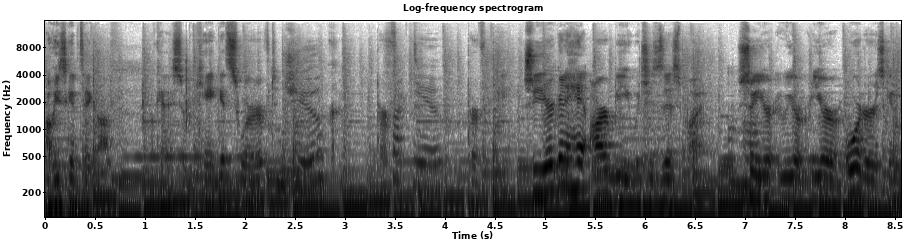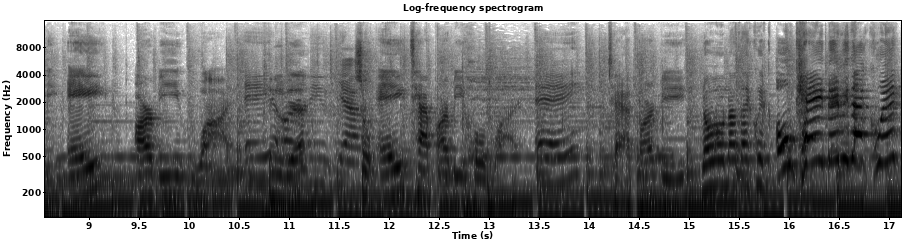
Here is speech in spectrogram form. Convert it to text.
Oh, he's gonna take off. Okay, so we can't get swerved. Juke. Perfect. Fuck you. Perfectly. So you're gonna hit RB, which is this button. So mm-hmm. your your your order is gonna be A, RB, Y. A, Can you do that? Yeah. So A, tap RB, hold Y. A. Tap RB. No, no, not that quick. Okay, maybe that quick.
